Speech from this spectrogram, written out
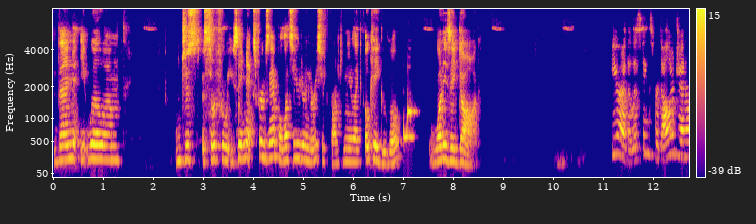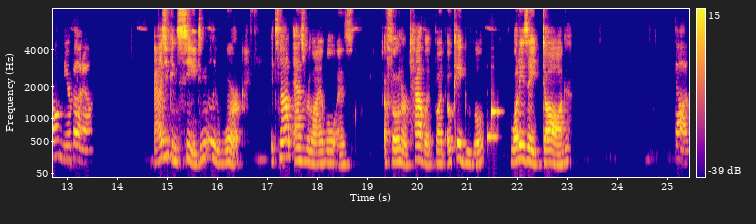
then it will um just search for what you say next. For example, let's say you're doing a research project and you're like, okay Google, what is a dog? Here are the listings for Dollar General near Bono as you can see, it didn't really work. It's not as reliable as a phone or a tablet, but okay, Google, what is a dog? Dog,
